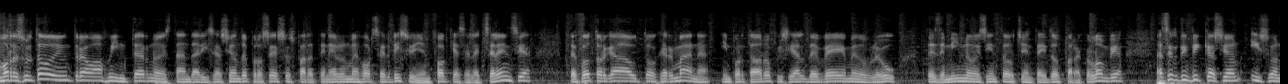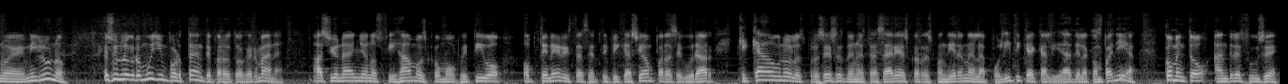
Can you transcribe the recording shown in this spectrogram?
Como resultado de un trabajo interno de estandarización de procesos para tener un mejor servicio y enfoque hacia la excelencia, le fue otorgada Autogermana, importador oficial de BMW desde 1982 para Colombia, la certificación ISO 9001. Es un logro muy importante para Autogermana. Hace un año nos fijamos como objetivo obtener esta certificación para asegurar que cada uno de los procesos de nuestras áreas correspondieran a la política de calidad de la compañía, comentó Andrés Fuse,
